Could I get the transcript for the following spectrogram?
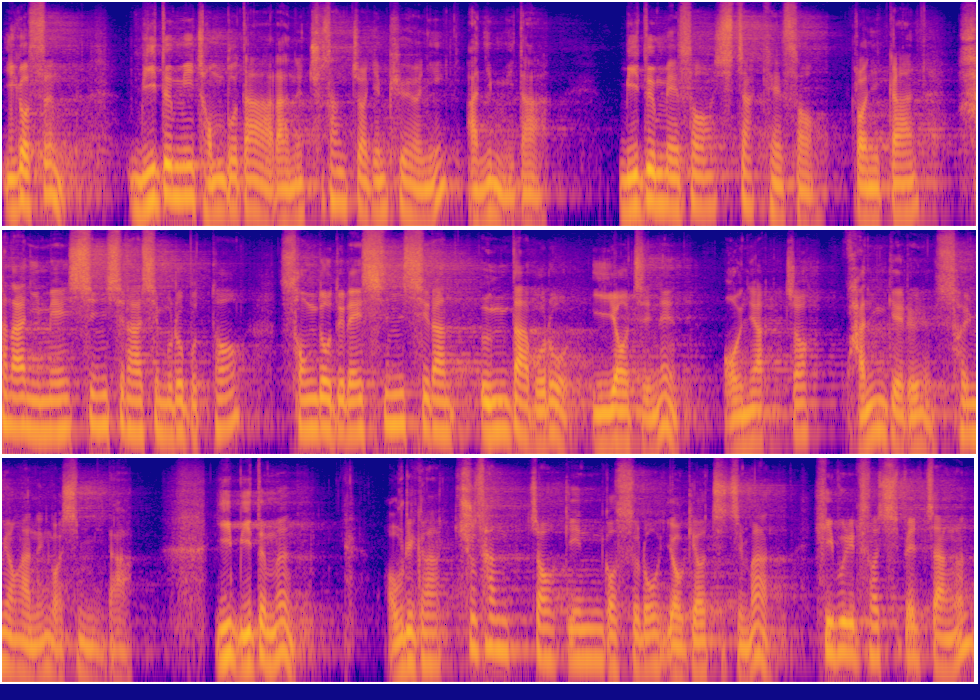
이것은 믿음이 전부다라는 추상적인 표현이 아닙니다. 믿음에서 시작해서 그러니까 하나님의 신실하심으로부터 성도들의 신실한 응답으로 이어지는 언약적 관계를 설명하는 것입니다. 이 믿음은 우리가 추상적인 것으로 여겨지지만 히브리서 11장은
